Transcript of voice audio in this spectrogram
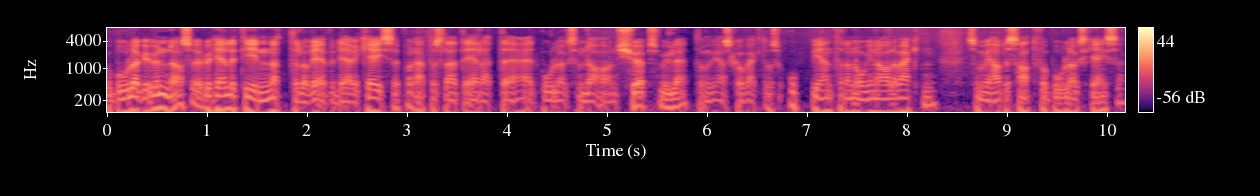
Går bolaget under, så er du hele tiden nødt til å revurdere caset på rett og slett er dette et bolag som da har en kjøpsmulighet, om vi ønsker å vekte oss opp igjen til den originale vekten som vi hadde satt for bolagscaset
